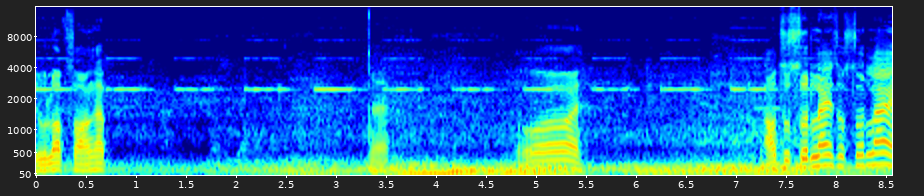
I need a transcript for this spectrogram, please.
ดูรอบสองครับอะโอ้ย เอาสุดๆเลย สุดๆเลย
